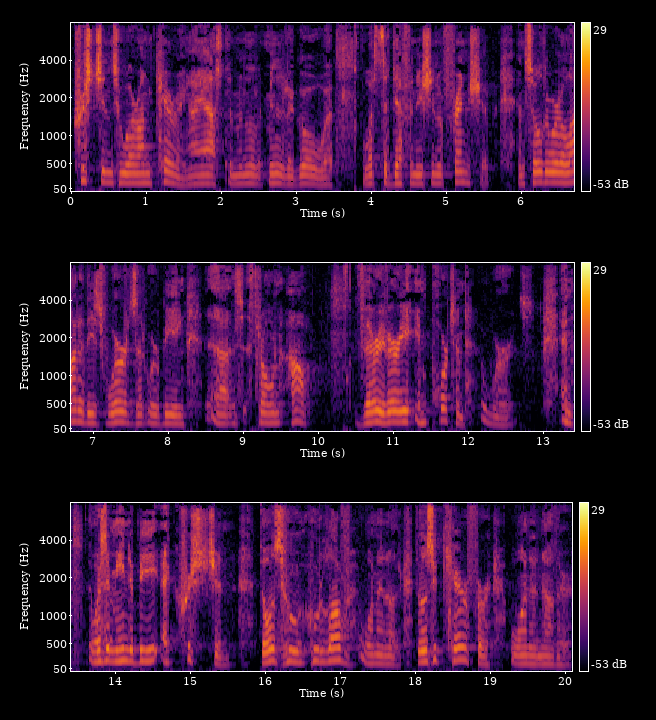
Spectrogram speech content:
Christians who are uncaring. I asked them a minute ago, uh, what's the definition of friendship? And so there were a lot of these words that were being uh, thrown out. Very, very important words. And what does it mean to be a Christian? those who, who love one another, those who care for one another.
